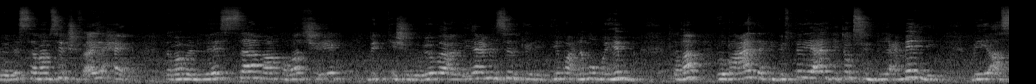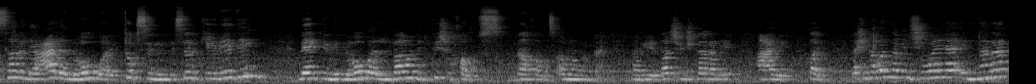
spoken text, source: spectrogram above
اللي لسه ما مسكش في أي حاجة. تمام؟ اللي لسه ما ارتبطش إيه؟ بال tissue بيبقى يعمل circulate دي معلومة مهمة. تمام؟ يبقى عندك الديفتيريا antitoxin بيعمل لي بيأثر لي على اللي هو ال toxin اللي circulating لكن اللي هو ال bound ب tissue خلاص. ده خلاص أمر منتهي ما بيقدرش يشتغل إيه؟ عليه. طيب إحنا قلنا من شوية إن أنا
